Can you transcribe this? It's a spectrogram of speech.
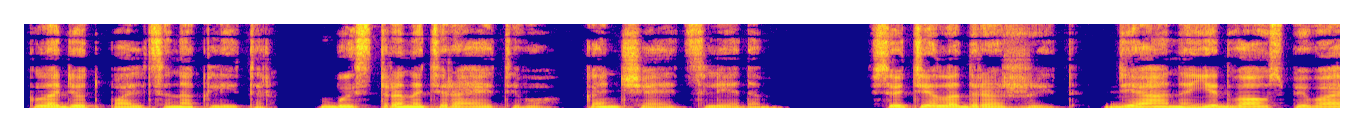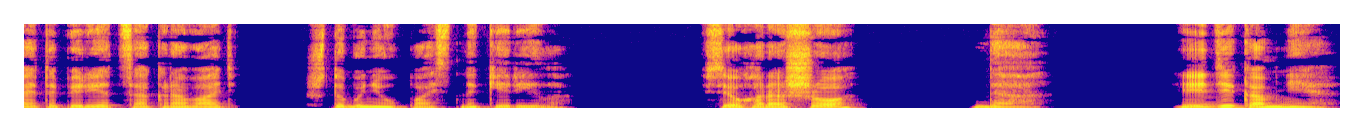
кладет пальцы на клитор, быстро натирает его, кончает следом. Все тело дрожит. Диана едва успевает опереться о кровать, чтобы не упасть на Кирилла. Все хорошо? Да, Иди ко мне.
